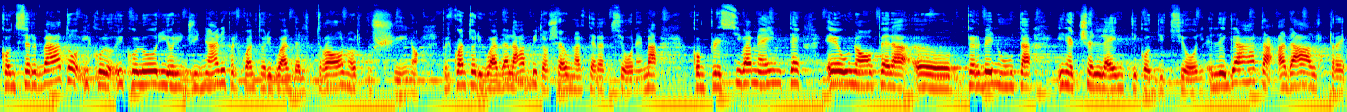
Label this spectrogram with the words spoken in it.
conservato i, col i, colori originali per quanto riguarda il trono, il cuscino, per quanto riguarda l'abito c'è un'alterazione, ma complessivamente è un'opera eh, pervenuta in eccellenti condizioni, legata ad altre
